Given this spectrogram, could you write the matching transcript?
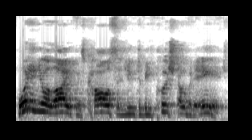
What in your life is causing you to be pushed over the edge?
